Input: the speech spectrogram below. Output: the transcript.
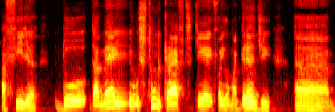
a filha do, da Mary Wollstonecraft, que foi uma grande, uh,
